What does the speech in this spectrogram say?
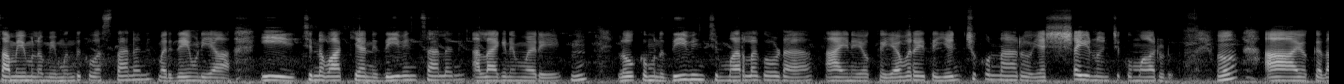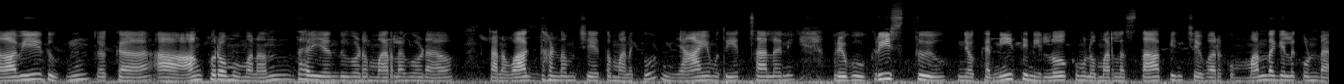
సమయంలో మీ ముందుకు వస్తానని. మరి దేవుడి ఆ ఈ చిన్న వాక్యాన్ని దీవించాలని. అలాగనే మరి లోకమును దీవించి మరల కూడా ఆయన యొక్క ఎవరైతే ఎంచుకున్నారో యశ్షయ్య నుంచి కుమారుడు ఆ యొక్క దావీదు యొక్క ఆ అంకురము మనందరి ఎందు కూడా మరల కూడా తన వాగ్దండం చేత మనకు న్యాయము తీర్చాలని ప్రభు క్రీస్తు యొక్క నీతిని లోకములో మరల స్థాపించే వరకు మందగిల్లకుండా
